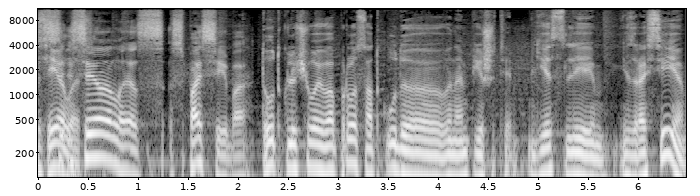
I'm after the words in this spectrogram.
CLS. Спасибо. Тут ключевой вопрос, откуда вы нам пишете. Если из России,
